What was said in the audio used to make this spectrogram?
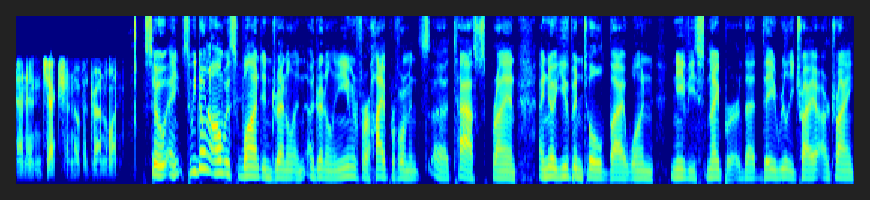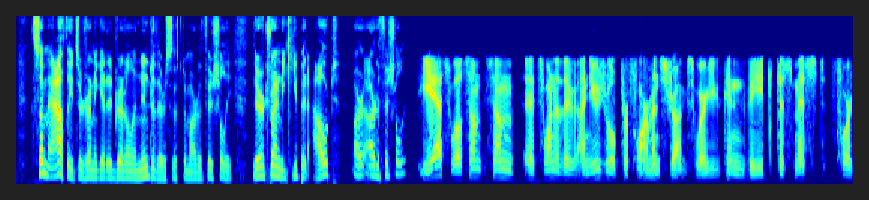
an, injection of adrenaline. So, so we don't always want adrenaline, adrenaline, even for high performance uh, tasks. Brian, I know you've been told by one Navy sniper that they really try are trying. Some athletes are trying to get adrenaline into their system artificially. They're trying to keep it out artificially. Yes, well, some some it's one of the unusual performance drugs where you can be dismissed for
